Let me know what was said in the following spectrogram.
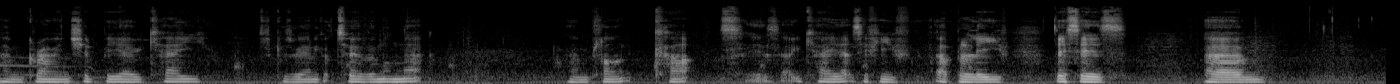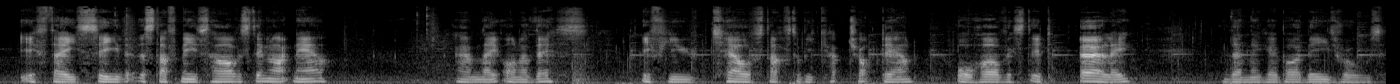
Um, growing should be okay, because we only got two of them on that. And plant cut is okay, that's if you, I believe, this is um, if they see that the stuff needs harvesting like now um, they honour this. If you tell stuff to be cut, chopped down or harvested early then they go by these rules.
